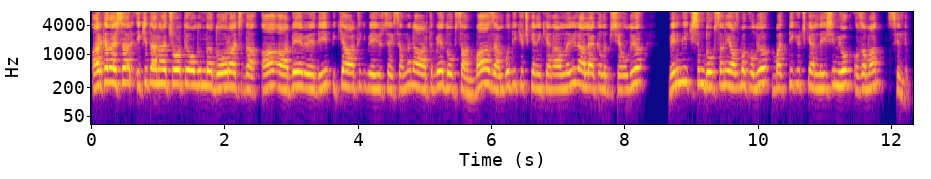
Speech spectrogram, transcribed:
Arkadaşlar iki tane açı ortay olduğunda doğru açıda A, A, B, B deyip 2 artı 2 B 180'den A artı B 90. Bazen bu dik üçgenin kenarlarıyla alakalı bir şey oluyor. Benim ilk işim 90'ı yazmak oluyor. Bak dik üçgenle işim yok. O zaman sildim.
